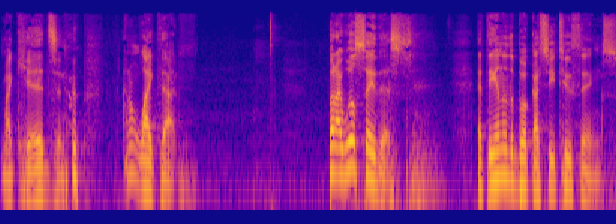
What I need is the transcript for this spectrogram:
my kids and I don't like that. But I will say this. At the end of the book I see two things.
